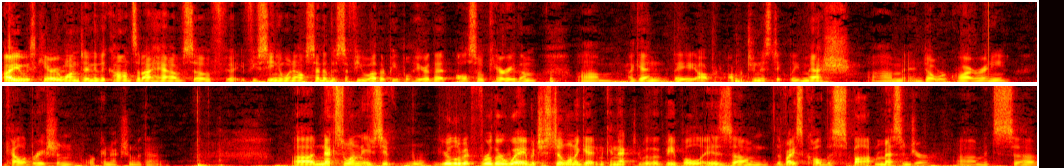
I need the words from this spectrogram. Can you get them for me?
I always carry one to any of the cons that I have. So if, if you see anyone else, I know there's a few other people here that also carry them. Um, again, they opp- opportunistically mesh um, and don't require any calibration or connection with that. Uh, next one, if you're a little bit further away, but you still want to get in connected with other people, is um, the device called the Spot Messenger. Um, it's uh,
